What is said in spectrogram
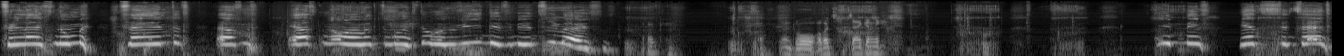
vielleicht nochmal verändert auf dem ersten Arbeitsmarkt, aber wie, das wird sie wissen. Und wo arbeitest du eigentlich? Ich bin jetzt zur Zeit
